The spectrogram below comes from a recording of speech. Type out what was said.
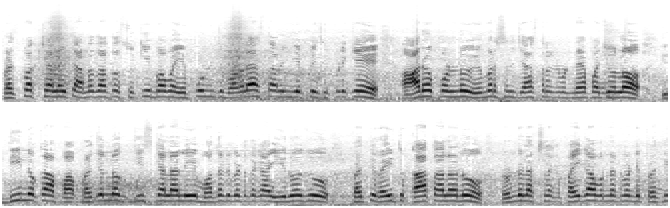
ప్రతిపక్షాలు అయితే అన్నదాత సుఖీబాబా ఎప్పటి నుంచి మొదలేస్తారని చెప్పేసి ఇప్పటికే ఆరోపణలు విమర్శలు చేస్తున్నటువంటి నేపథ్యంలో దీన్ని ఒక ప- ప్రజల్లోకి తీసుకెళ్ళాలి మొదటి విడతగా ఈరోజు రోజు ప్రతి రైతు ఖాతాలోనూ రెండు లక్షలకు పైగా ఉన్నటువంటి ప్రతి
